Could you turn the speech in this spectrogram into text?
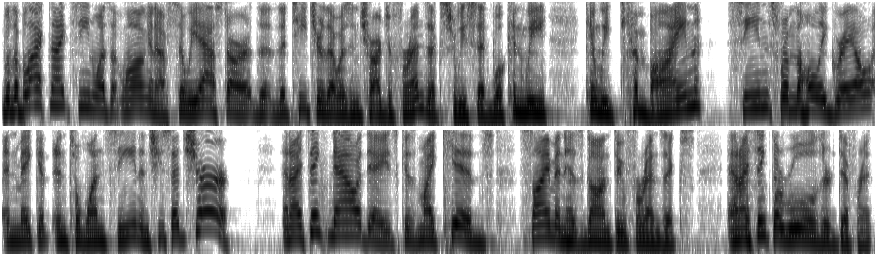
Well, the Black Knight scene wasn't long enough, so we asked our the, the teacher that was in charge of forensics. We said, "Well, can we can we combine scenes from the Holy Grail and make it into one scene?" And she said, "Sure." And I think nowadays, because my kids, Simon has gone through forensics, and I think the rules are different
